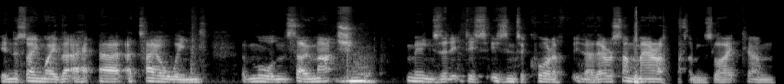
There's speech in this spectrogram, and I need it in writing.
in the same way that a, a tailwind of more than so much means that it dis- isn't a qualif. You know, there are some marathons like um,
